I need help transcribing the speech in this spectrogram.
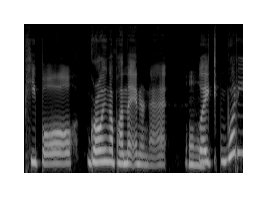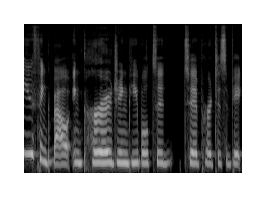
people growing up on the internet, mhm. like what do you think about encouraging people to to participate,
